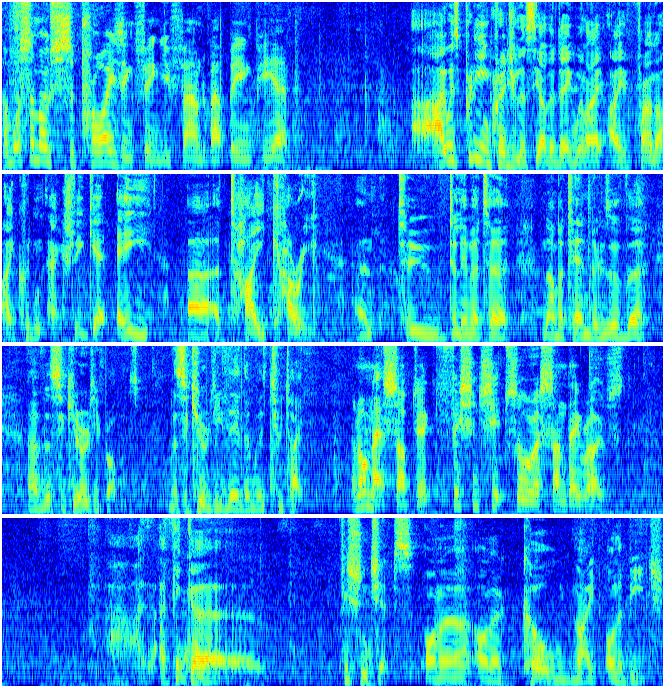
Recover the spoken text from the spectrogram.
And what's the most surprising thing you found about being PM? I was pretty incredulous the other day when I, I found out I couldn't actually get a, uh, a Thai curry and to deliver to number 10 because of the, of the security problems. The security there that was too tight. And on that subject, fish and chips or a Sunday roast? I, I think uh, fish and chips on a, on a cold night on a beach,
